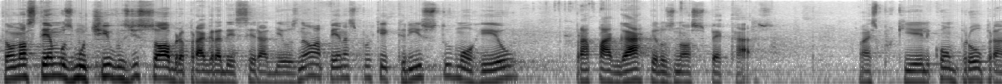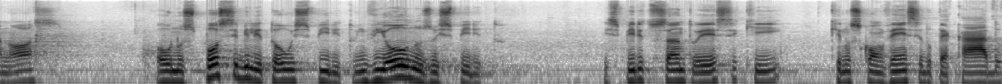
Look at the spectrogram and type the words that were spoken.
Então nós temos motivos de sobra para agradecer a Deus, não apenas porque Cristo morreu para pagar pelos nossos pecados, mas porque Ele comprou para nós ou nos possibilitou o Espírito, enviou-nos o Espírito. Espírito Santo esse que, que nos convence do pecado,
